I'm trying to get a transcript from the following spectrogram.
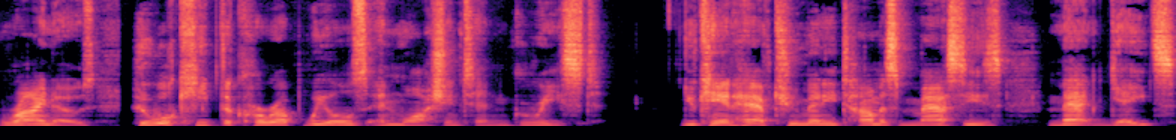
rhinos who will keep the corrupt wheels in Washington greased. You can't have too many Thomas Massie's, Matt Gaetz,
